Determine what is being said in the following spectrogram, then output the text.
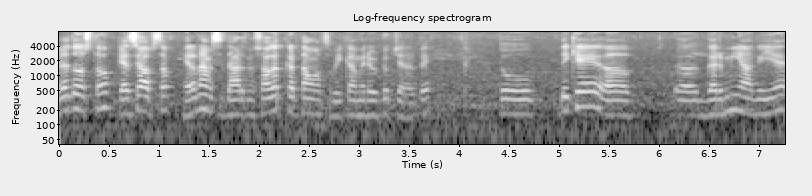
हेलो दोस्तों, कैसे हो आप सब? मेरा नाम सिद्धार्थ, मैं स्वागत करता हूँ आप सभी का मेरे यूट्यूब चैनल पे। तो देखिए गर्मी आ गई है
